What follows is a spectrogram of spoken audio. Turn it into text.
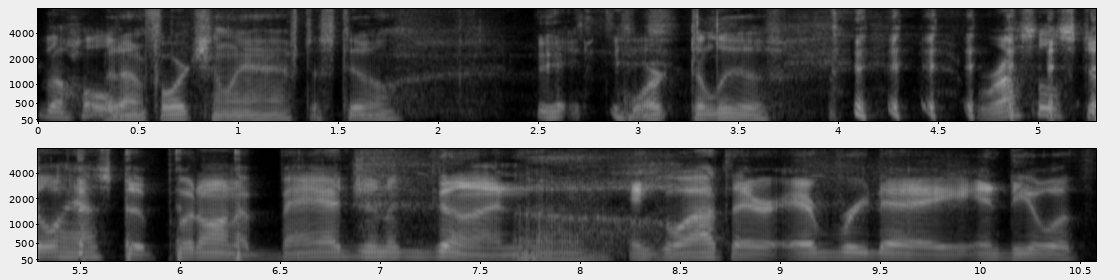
the whole But unfortunately, I have to still Work to live. Russell still has to put on a badge and a gun Oh, and go out there every day and deal with,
